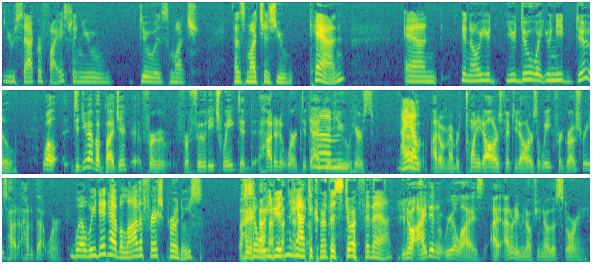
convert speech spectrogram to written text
You sacrifice and you do as much as much as you can, and you know you you do what you need to do. Well, did you have a budget for for food each week? Did how did it work? Did Dad give Um, you here's I don't I don't remember twenty dollars, fifty dollars a week for groceries? How how did that work? Well, we did have a lot of fresh produce, so we didn't have to go to the store for that. You know, I didn't realize. I, I don't even know if you know this story.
